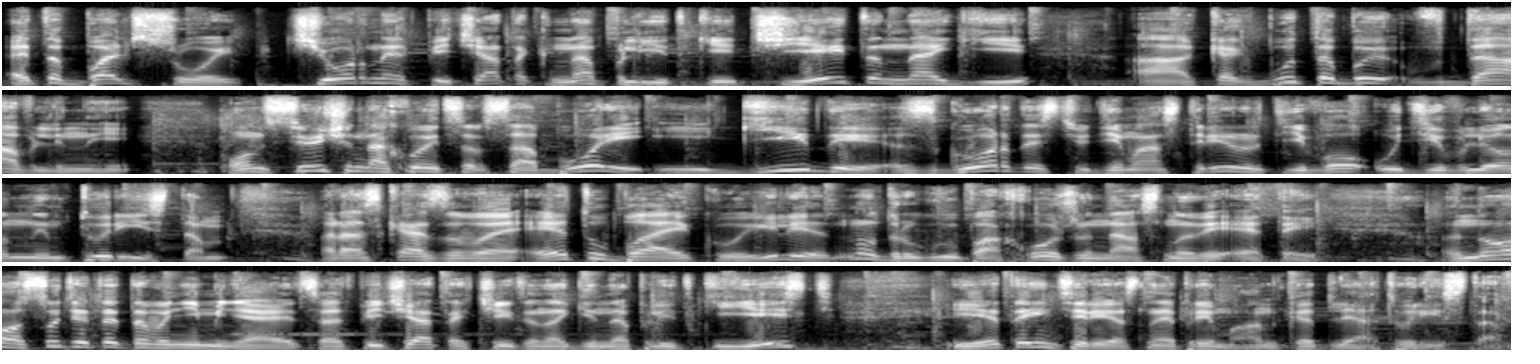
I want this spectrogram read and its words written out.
это большой черный отпечаток на плитке чьей-то ноги, а, как будто бы вдавленный. Он все еще находится в соборе, и гиды с гордостью демонстрируют его удивленным туристам, рассказывая эту байку или, ну, другую похожую на основе этой. Но суть от этого не меняется. Отпечаток чьей-то ноги на плитке есть, и это интересная приманка для туристов.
